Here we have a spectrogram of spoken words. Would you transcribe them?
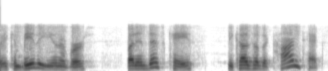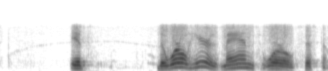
it can be the universe, but in this case, because of the context, it's the world here is man's world system.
